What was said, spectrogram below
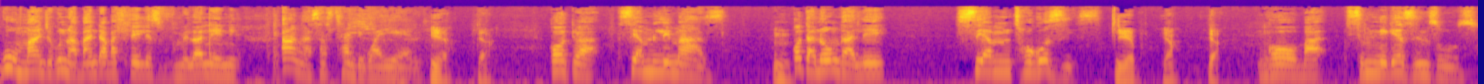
kumanje kunabantu abahlele esivumelwaneni angasasithandi kwayena Yeah. Yeah. kodwa siyamlimaza Mm. kodwa lo ngale siyamthokozisa Yebo. Yeah. Yeah. ngoba simnikeza inzuzo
